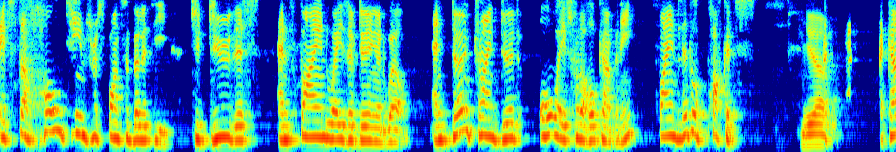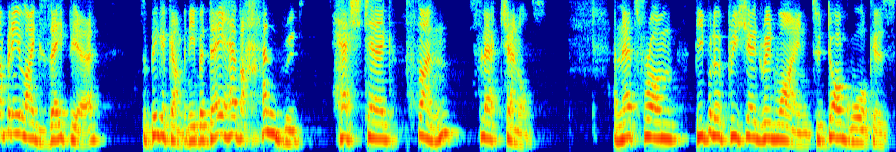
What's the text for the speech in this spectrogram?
It's the whole team's responsibility to do this and find ways of doing it well. And don't try and do it always for the whole company. Find little pockets. Yeah. A, a company like Zapier, it's a bigger company, but they have a hundred hashtag fun Slack channels. And that's from people who appreciate red wine to dog walkers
